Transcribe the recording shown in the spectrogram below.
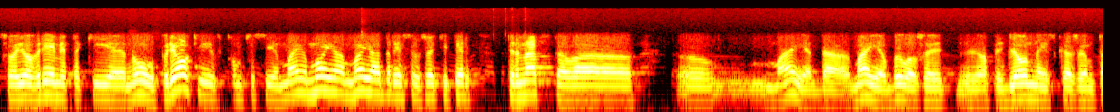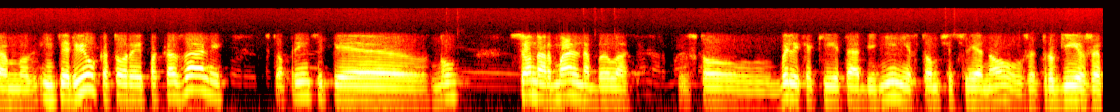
в свое время такие, ну, упреки, в том числе. Мой, мой, мой адрес уже теперь 13 э, мая, да, мая было уже определенные, скажем, там интервью, которые показали, что, в принципе, ну, все нормально было что были какие-то обвинения, в том числе, но уже другие уже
